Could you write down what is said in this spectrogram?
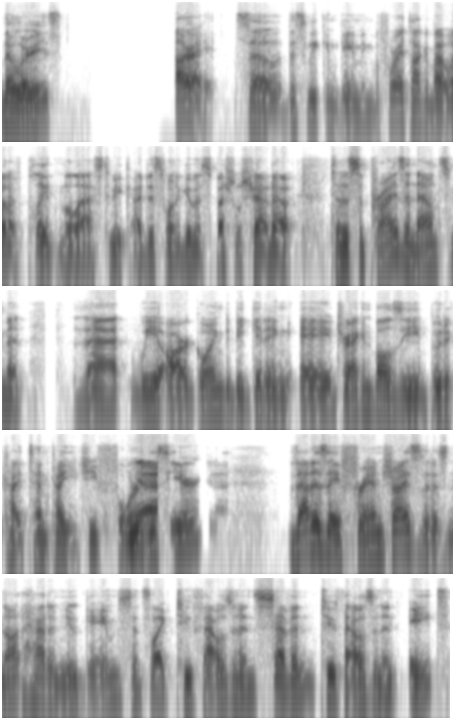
No worries. All right. So this week in gaming, before I talk about what I've played in the last week, I just want to give a special shout out to the surprise announcement that we are going to be getting a Dragon Ball Z Budokai Tenkaichi 4 Yeah. this year. That is a franchise that has not had a new game since like 2007, 2008.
